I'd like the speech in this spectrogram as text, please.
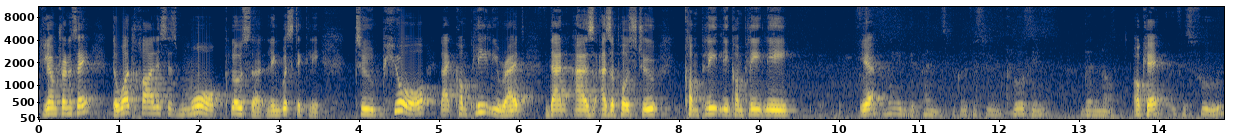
Do you know what I'm trying to say? The word khalis is more closer linguistically to pure, like completely red, than as as opposed to completely, completely. Yeah. I think it depends because if it's in clothing, then no. Okay. If it's food.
